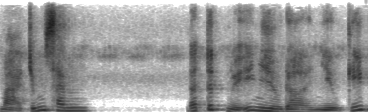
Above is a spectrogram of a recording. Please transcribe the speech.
mà chúng sanh đã tích lũy nhiều đời, nhiều kiếp.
